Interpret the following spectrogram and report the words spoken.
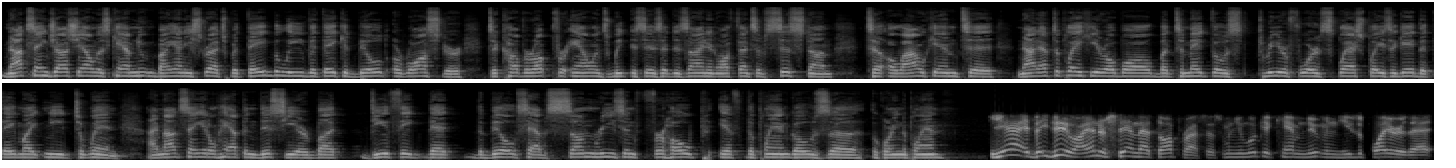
Not saying Josh Allen is Cam Newton by any stretch, but they believe that they could build a roster to cover up for Allen's weaknesses and design an offensive system to allow him to not have to play hero ball, but to make those three or four splash plays a game that they might need to win. I'm not saying it'll happen this year, but do you think that the Bills have some reason for hope if the plan goes uh, according to plan? Yeah, they do. I understand that thought process. When you look at Cam Newton, he's a player that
